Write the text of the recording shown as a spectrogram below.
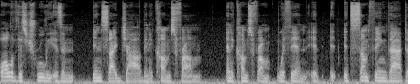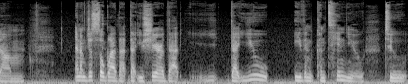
all of this truly is an inside job and it comes from and it comes from within. It it it's something that um and I'm just so glad that that you shared that y- that you even continue to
